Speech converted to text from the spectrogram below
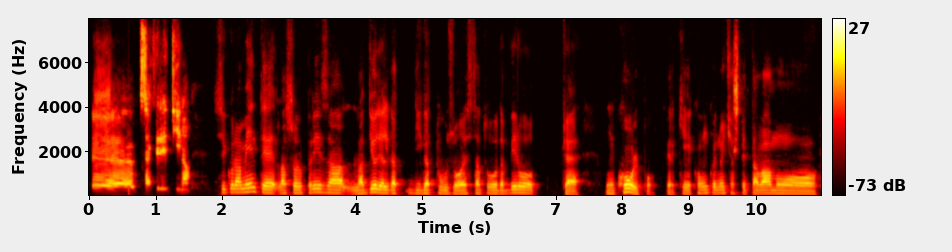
eh, questa Fiorentina. Sicuramente la sorpresa, l'addio del, di Gattuso è stato davvero cioè, un colpo, perché comunque noi ci aspettavamo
